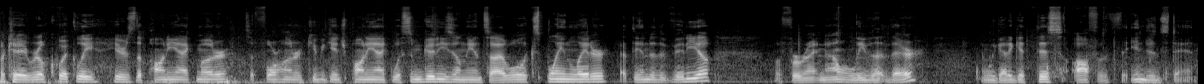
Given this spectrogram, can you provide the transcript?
Okay, real quickly, here's the Pontiac motor. It's a 400 cubic inch Pontiac with some goodies on the inside. We'll explain later at the end of the video, but for right now, we'll leave that there. And we gotta get this off of the engine stand.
